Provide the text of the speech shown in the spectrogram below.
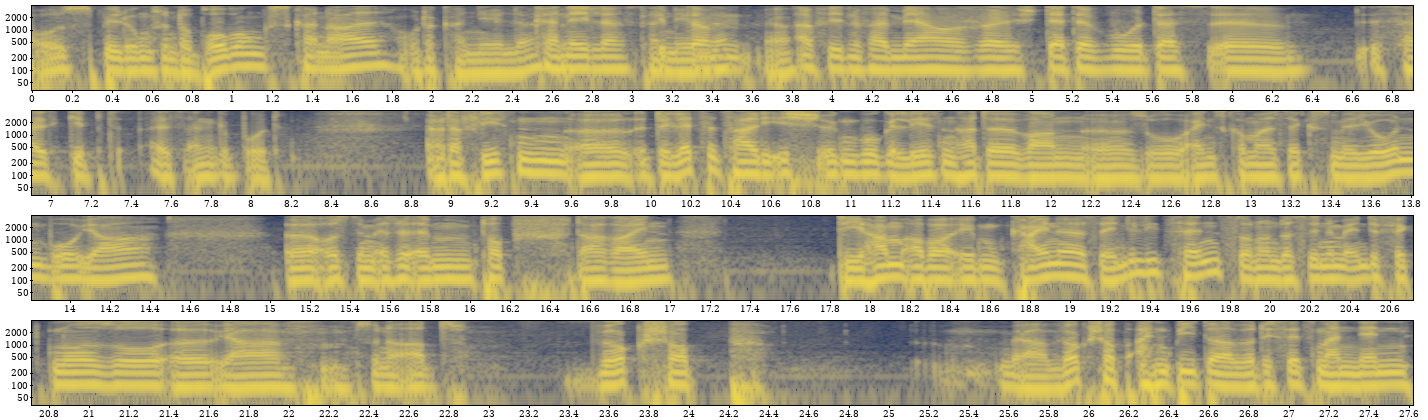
Ausbildungs- und Erprobungskanal oder Kanäle. Kanäle, es Kanäle, gibt ja. auf jeden Fall mehrere Städte, wo das äh, es halt gibt als Angebot. Ja, da fließen, äh, die letzte Zahl, die ich irgendwo gelesen hatte, waren äh, so 1,6 Millionen pro Jahr äh, aus dem SLM-Topf da rein. Die haben aber eben keine Sendelizenz, sondern das sind im Endeffekt nur so, äh, ja, so eine Art Workshop, ja, Workshop-Anbieter, würde ich es jetzt mal nennen,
